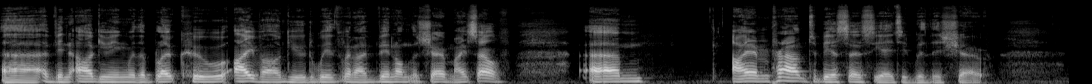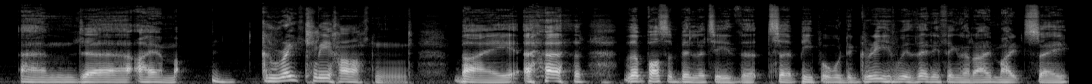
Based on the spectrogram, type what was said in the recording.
uh, have been arguing with a bloke who I've argued with when I've been on the show myself. Um, I am proud to be associated with this show, and uh, I am greatly heartened by uh, the possibility that uh, people would agree with anything that I might say,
